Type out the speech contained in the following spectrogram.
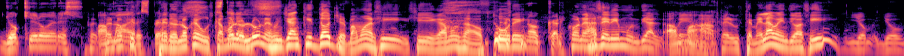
yo quiero ver eso. Pero, Vamos pero es lo a que, ver, espera. pero es lo que buscamos los lunes, un Yankees Dodgers. Vamos a ver si, si llegamos a octubre No con esa serie mundial. Vamos Pero- a ah, ver. pero usted me la vendió así. Yo, yo,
